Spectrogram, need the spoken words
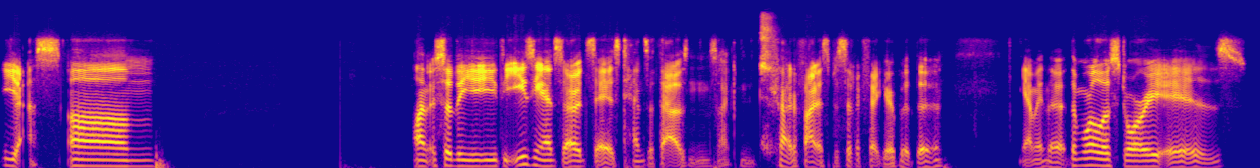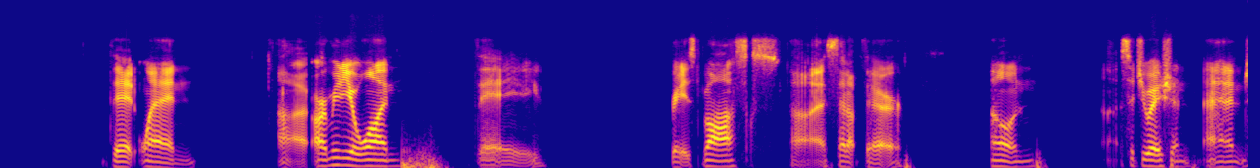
Yes um um, so the the easy answer I would say is tens of thousands. I can try to find a specific figure, but the yeah, I mean the the moral of the story is that when uh, Armenia won, they raised mosques, uh, set up their own uh, situation, and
